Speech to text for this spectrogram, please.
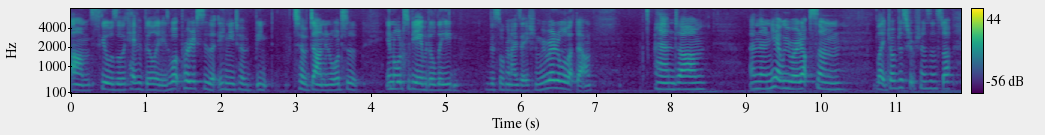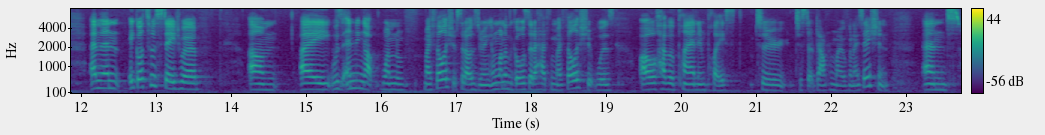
um, skills or the capabilities? What projects do you need to have been to have done in order to in order to be able to lead this organization? We wrote all that down, and um, and then yeah, we wrote up some like job descriptions and stuff, and then it got to a stage where. Um, I was ending up one of my fellowships that I was doing, and one of the goals that I had for my fellowship was I'll have a plan in place to, to step down from my organisation. And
